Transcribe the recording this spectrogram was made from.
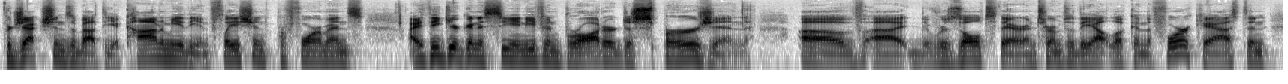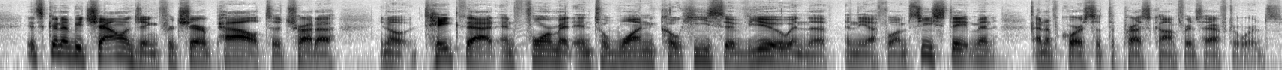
projections about the economy, the inflation performance. I think you're going to see an even broader dispersion of uh, the results there in terms of the outlook and the forecast. And it's going to be challenging for Chair Powell to try to, you know, take that and form it into one cohesive view in the in the FOMC statement, and of course at the press conference afterwards.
